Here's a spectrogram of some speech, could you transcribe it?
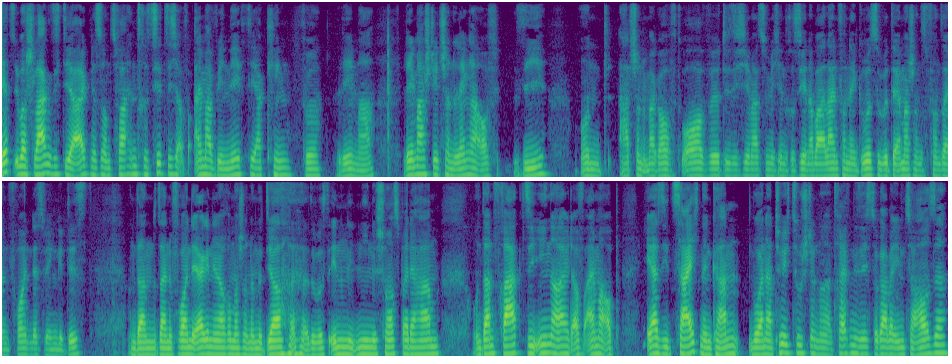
Jetzt überschlagen sich die Ereignisse und zwar interessiert sich auf einmal Venezia King für Lema. Lema steht schon länger auf sie und hat schon immer gehofft, oh, wird die sich jemals für mich interessieren. Aber allein von der Größe wird er immer schon von seinen Freunden deswegen gedisst. Und dann seine Freunde ärgern ihn auch immer schon damit, ja, du wirst eh nie eine Chance bei der haben. Und dann fragt sie ihn halt auf einmal, ob er sie zeichnen kann, wo er natürlich zustimmt und dann treffen die sich sogar bei ihm zu Hause.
